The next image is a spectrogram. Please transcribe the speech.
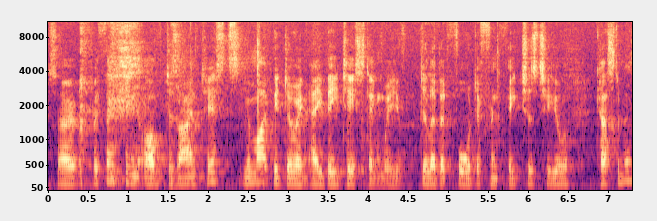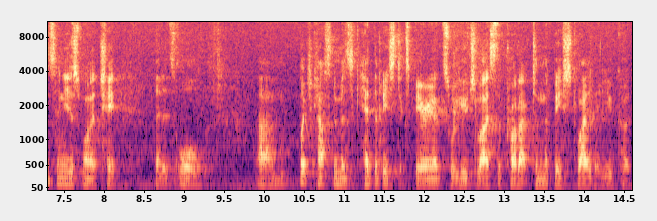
So if we're thinking of design tests, you might be doing A-B testing where you've delivered four different features to your customers and you just want to check that it's all um, which customers had the best experience or utilised the product in the best way that you could,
